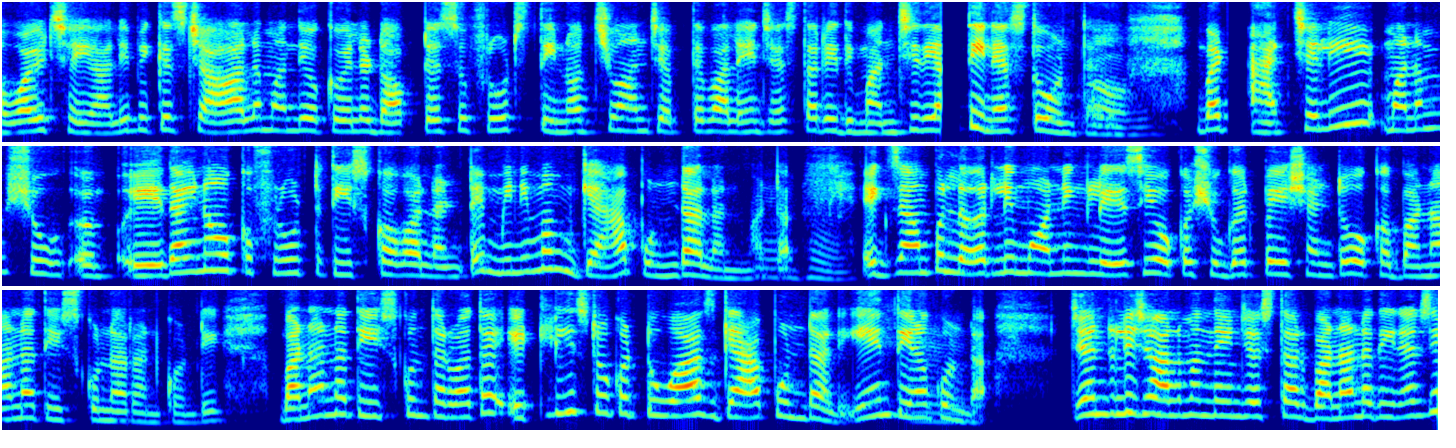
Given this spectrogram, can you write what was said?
అవాయిడ్ చేయాలి. బికాస్ చాలా మంది ఒకవేళ డాక్టర్స్ ఫ్రూట్స్ తినొచ్చు అని చెప్తే వాళ్ళు ఏం చేస్తారు? ఇది మంచిది తినేస్తూ ఉంటారు. బట్ యాక్చువల్లీ మనం షు ఏదైనా ఒక ఫ్రూట్ తీసుకోవాలంటే మినిమం గ్యాప్ ఉండాలన్నమాట. ఎగ్జాంపుల్ ఎర్లీ మార్నింగ్ లేసి ఒక షుగర్ పేషెంట్ ఒక బనానా తీసుకున్నారనుకోండి బనానా తీసుకున్న తర్వాత అట్లీస్ట్ ఒక టూ అవర్స్ గ్యాప్ ఉండాలి. ఏం తినకుండా. జనరలీ చాలా మంది ఏం చేస్తారు బనానా తినేసి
